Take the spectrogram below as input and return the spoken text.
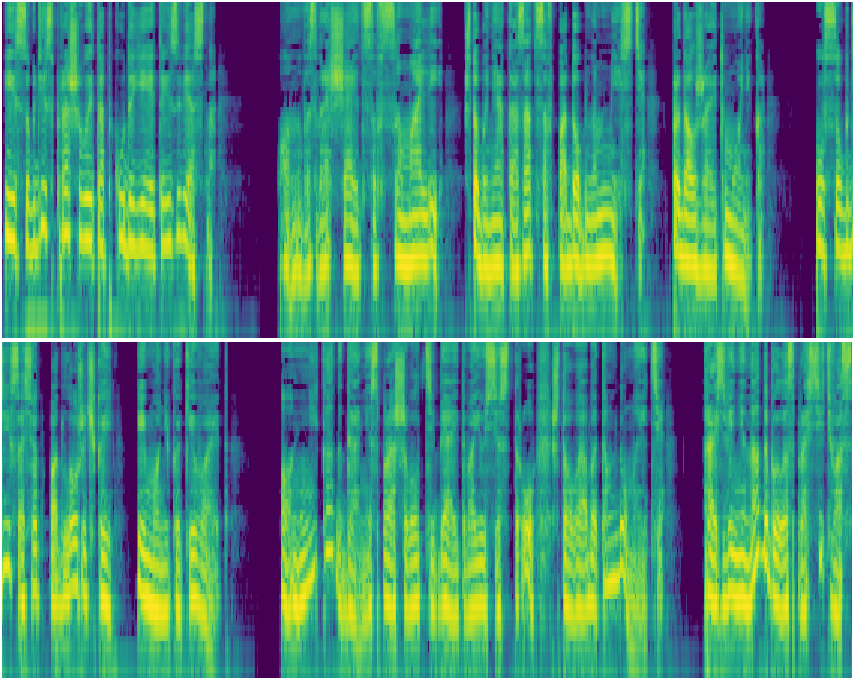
и Сугди спрашивает, откуда ей это известно. «Он возвращается в Сомали, чтобы не оказаться в подобном месте», — продолжает Моника. У Сугди сосет под ложечкой, и Моника кивает. «Он никогда не спрашивал тебя и твою сестру, что вы об этом думаете. Разве не надо было спросить вас,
